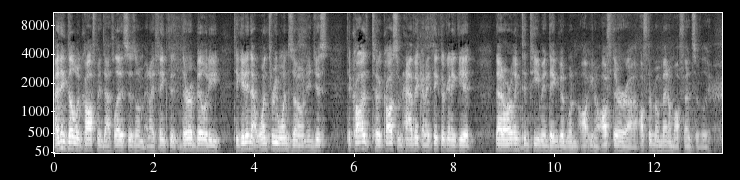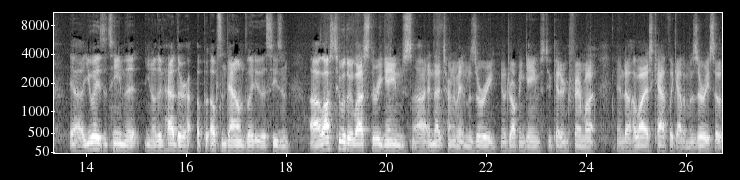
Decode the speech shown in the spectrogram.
I think Dublin Coffman's athleticism and I think that their ability to get in that one three one zone and just – to cause to cause some havoc, and I think they're going to get that Arlington team and Dane Goodwin, you know, off their uh, off their momentum offensively. Yeah, UA is a team that you know they've had their up, ups and downs lately this season. Uh, lost two of their last three games uh, in that tournament in Missouri. You know, dropping games to Kettering Fairmont and uh, Helias Catholic out of Missouri. So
